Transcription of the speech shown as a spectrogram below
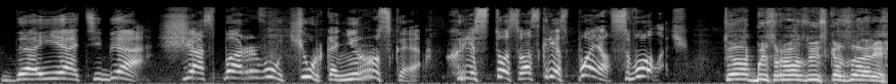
Да я тебя сейчас порву, чурка не русская. Христос воскрес, понял, сволочь? Так бы сразу и сказали,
